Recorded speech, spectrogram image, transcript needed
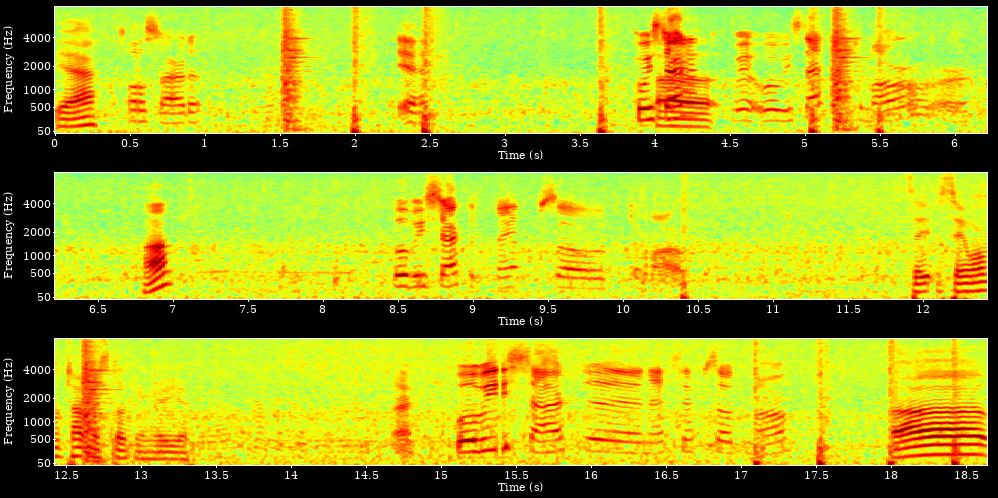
Yeah. I'll start it. Yeah. Can we start Uh, it? Will, we start that tomorrow or Huh? will we start the episode tomorrow? Say say one more time. I still can't hear you. Will we start the next episode tomorrow? Uh,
